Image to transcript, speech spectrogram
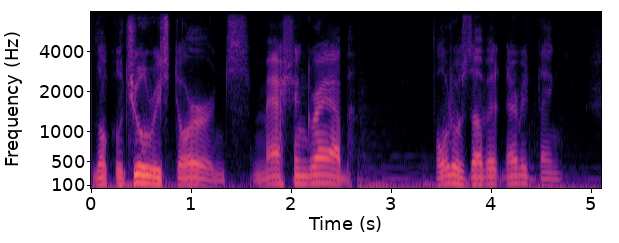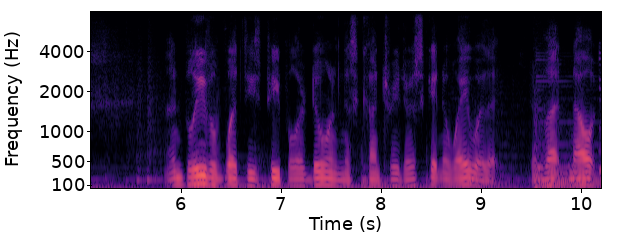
local jewelry store and smash and grab photos of it and everything. Unbelievable what these people are doing in this country. They're just getting away with it. They're letting out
